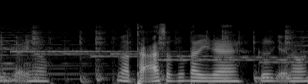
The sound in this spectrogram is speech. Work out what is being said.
Cứ vậy thôi. Chúng ta thả xong chúng ta đi ra cứ vậy thôi.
